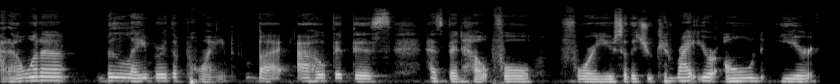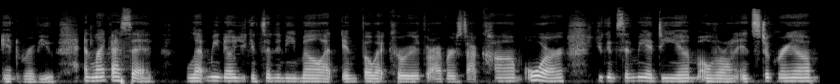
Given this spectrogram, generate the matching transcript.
I don't want to belabor the point, but I hope that this has been helpful for you so that you can write your own year end review. And like I said, let me know. You can send an email at info at careerthrivers.com or you can send me a DM over on Instagram.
